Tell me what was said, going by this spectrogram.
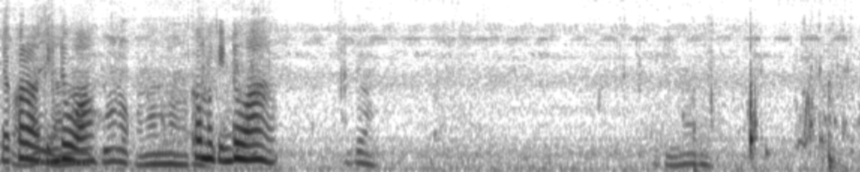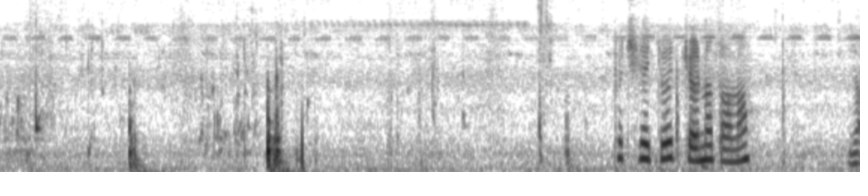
Dạ có là tính đùa nào Có một tính đùa à? chưa Tính mua đi. Chia chỗ chỗ nó to lắm. Dạ.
